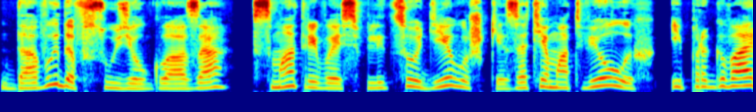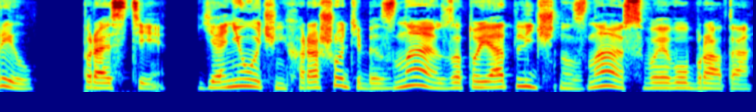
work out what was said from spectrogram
Давыдов сузил глаза, всматриваясь в лицо девушки, затем отвел их и проговорил. «Прости, я не очень хорошо тебя знаю, зато я отлично знаю своего брата».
